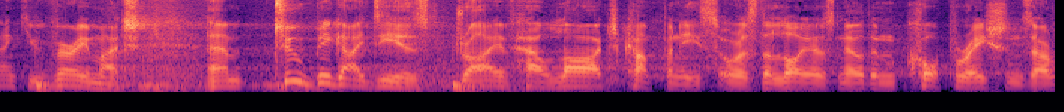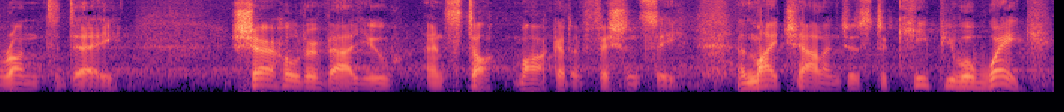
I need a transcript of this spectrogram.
Thank you very much. Um, two big ideas drive how large companies, or as the lawyers know them, corporations are run today shareholder value and stock market efficiency. And my challenge is to keep you awake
